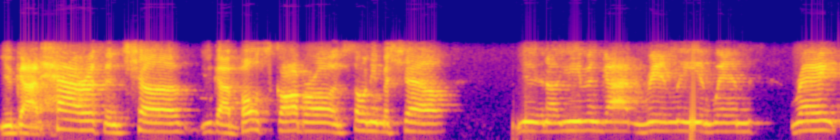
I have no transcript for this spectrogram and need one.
You got Harris and Chubb. You got Bo Scarborough and Sony Michel. You know, you even got Ridley and Wims. Ray,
